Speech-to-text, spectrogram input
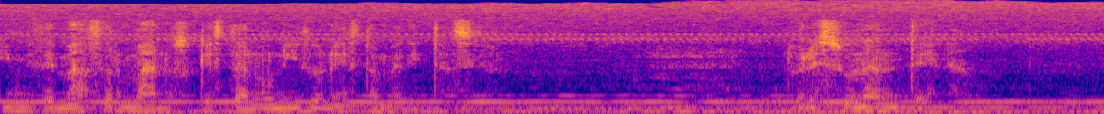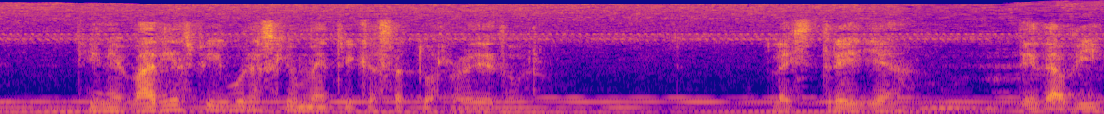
y mis demás hermanos que están unidos en esta meditación. Tú eres una antena. Tiene varias figuras geométricas a tu alrededor. La estrella de David,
